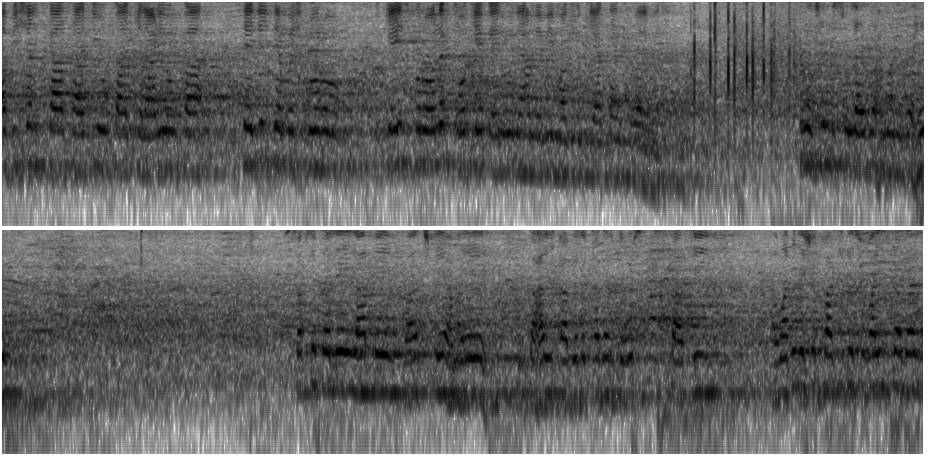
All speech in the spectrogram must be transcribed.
آفیشلز کا، ساتھیوں کا، کھلاڑیوں کا تہ دل سے مشکور ہوں کہ اس پرونک موقع پہ انہوں نے ہمیں بھی مدعو کیا۔ تھینک یو ویری مچ بسم اللہ الرحمن الرحیم۔ سب سے پہلے یہاں پہ آج کے ہمارے انتہائی قابل قدر دوست، ساتھی، عوامی نیشنل پارٹی کے صوبائی صدر،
